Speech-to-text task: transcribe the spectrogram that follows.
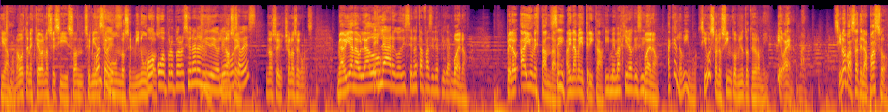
Digamos, ¿no? Vos tenés que ver, no sé si son, se miden segundos, en O, minutos. o proporcional al video, Leo, No ¿vos sé. sabés? No sé, yo no sé cómo es. Me habían hablado. Es largo, dice, no es tan fácil de explicar. Bueno, pero hay un estándar, Sí. hay una métrica. Y me imagino que sí. Bueno, acá es lo mismo. Si vos a los 5 minutos te dormís, y bueno, man. Si no pasaste la paso,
